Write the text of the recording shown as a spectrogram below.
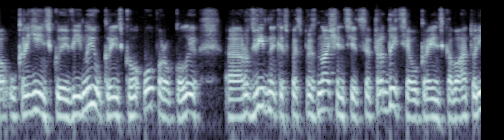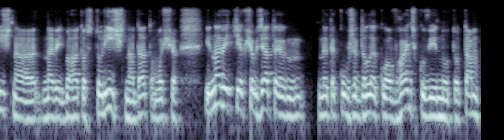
української війни, українського опору, коли е, розвідники, спецпризначенці це традиція українська, багаторічна, навіть багатосторічна, да, тому що і навіть якщо взяти не таку вже далеку афганську війну, то там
